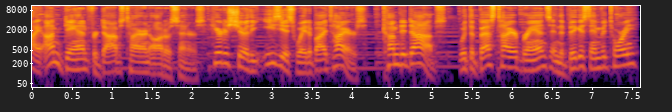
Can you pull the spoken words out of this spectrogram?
Hi, I'm Dan for Dobbs Tire and Auto Centers, here to share the easiest way to buy tires. Come to Dobbs. With the best tire brands and the biggest inventory,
